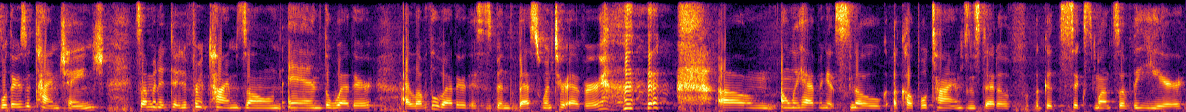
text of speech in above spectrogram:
Well, there's a time change, so I'm in a different time zone, and the weather, I love the weather. This has been the best winter ever. um, only having it snow a couple times instead of a good six months of the year.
